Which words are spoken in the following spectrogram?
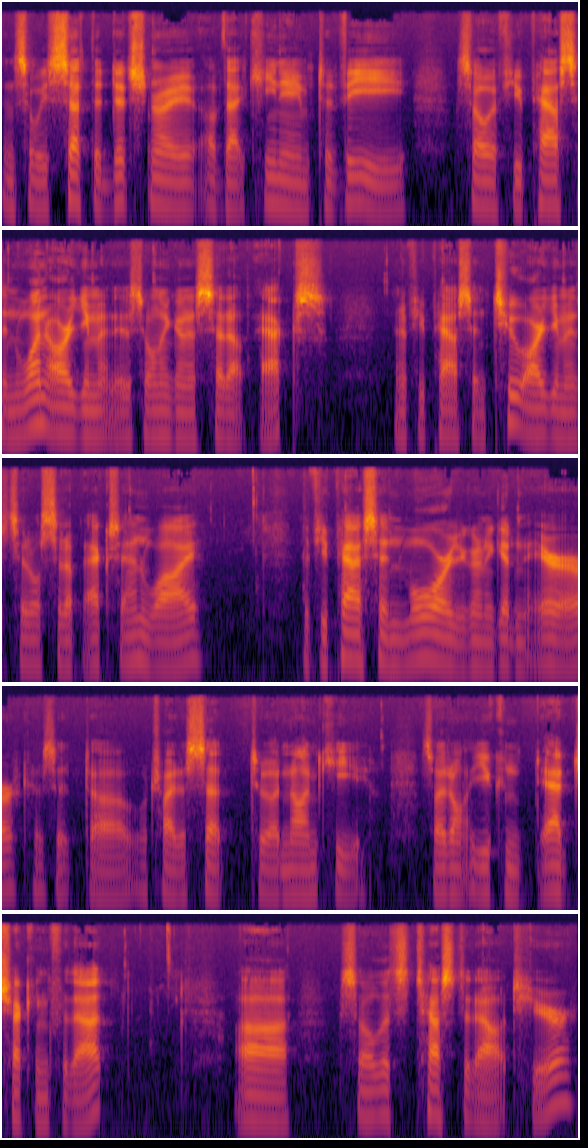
and so we set the dictionary of that key name to v so if you pass in one argument it's only going to set up x and if you pass in two arguments it'll set up x and y if you pass in more, you're going to get an error because it uh, will try to set to a non-key. So I don't. You can add checking for that. Uh, so let's test it out here.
